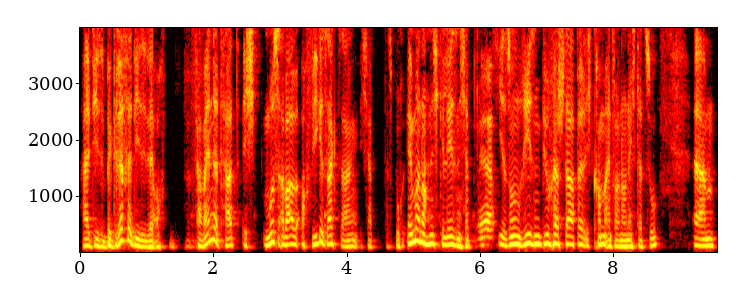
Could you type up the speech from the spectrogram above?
halt diese Begriffe, die sie da auch verwendet hat. Ich muss aber auch, wie gesagt, sagen, ich habe das Buch immer noch nicht gelesen. Ich habe ja. hier so einen riesen Bücherstapel, ich komme einfach noch nicht dazu. Ähm,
